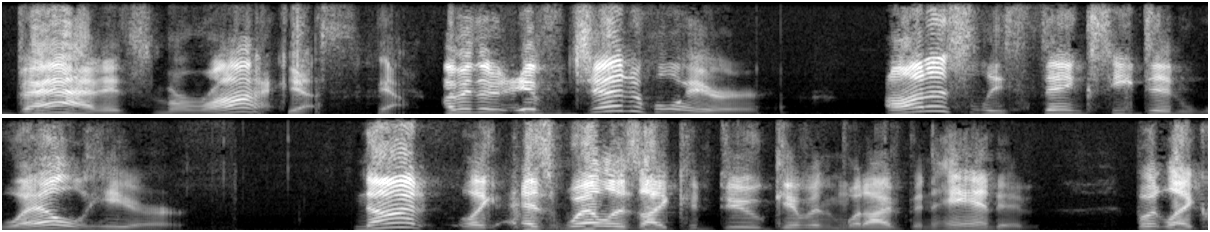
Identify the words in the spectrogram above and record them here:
bad, it's moronic. Yes. Yeah. I mean, there, if Jed Hoyer honestly thinks he did well here, not like as well as I could do given what I've been handed, but like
